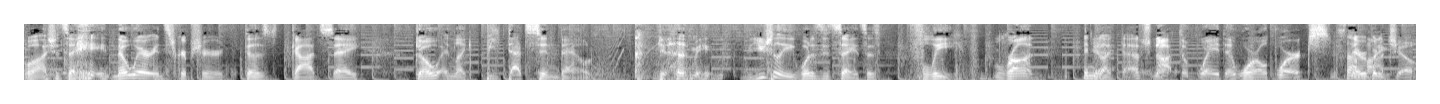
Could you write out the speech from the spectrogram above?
well, I should say, nowhere in Scripture does God say, go and like beat that sin down. you know what I mean? Usually, what does it say? It says, flee, run. And you're like, that's not the way the world works. It's not macho.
